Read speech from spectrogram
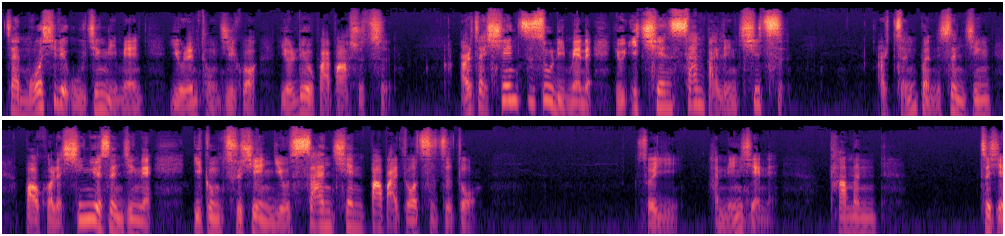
在摩西的五经里面，有人统计过有六百八十次；而在先知书里面呢，有一千三百零七次。而整本的圣经，包括了新约圣经呢，一共出现有三千八百多次之多。所以很明显呢，他们这些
